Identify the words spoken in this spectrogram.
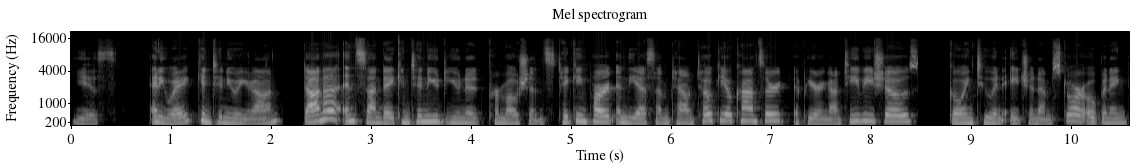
Yes. Anyway, continuing on. Dana and Sunday continued unit promotions, taking part in the SM Town Tokyo concert, appearing on TV shows, going to an H&M store opening,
